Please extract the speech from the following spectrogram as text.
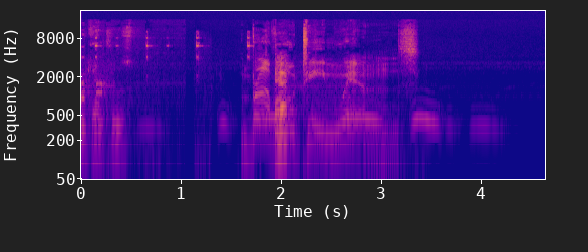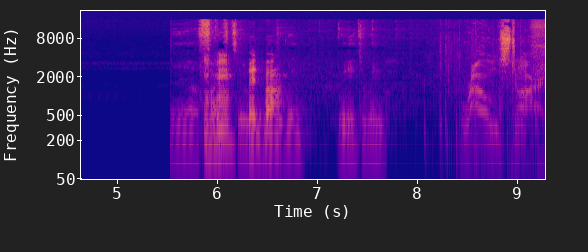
We can't lose. Bravo Yep. team wins. Yeah, 5 Mhm, 2. We need to win. We need to win. Round start.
